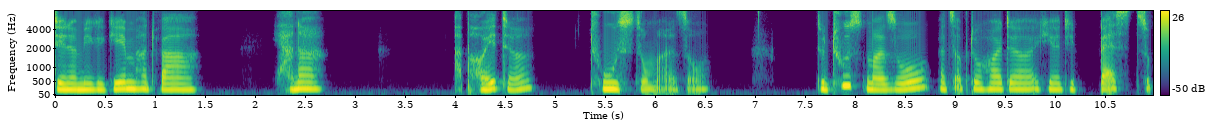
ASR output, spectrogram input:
den er mir gegeben hat, war, Jana, ab heute tust du mal so. Du tust mal so, als ob du heute hier die, best,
